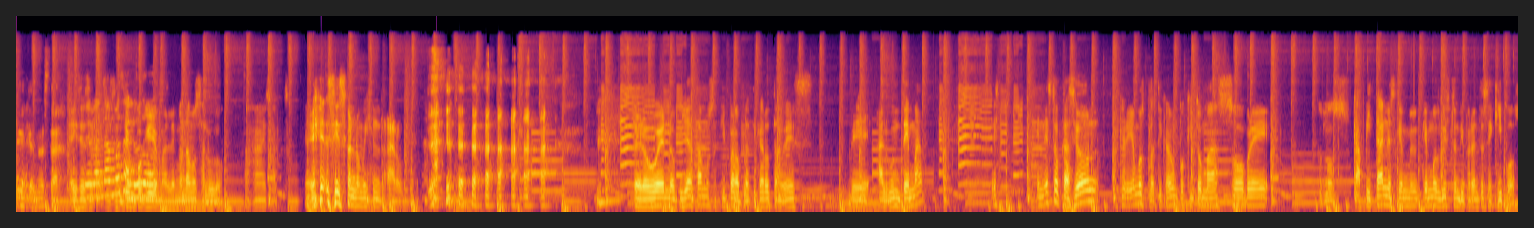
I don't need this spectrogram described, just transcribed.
sí, que no está. Ahí se, le mandamos se un poquillo mal, le mandamos saludo. Ajá, exacto. sí sonó bien raro. Pero bueno, pues ya estamos aquí para platicar otra vez de algún tema. En esta ocasión queríamos platicar un poquito más sobre los capitanes que, hemos visto en diferentes equipos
